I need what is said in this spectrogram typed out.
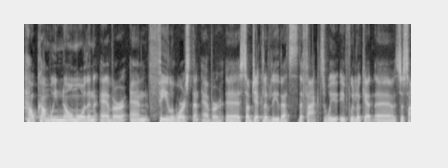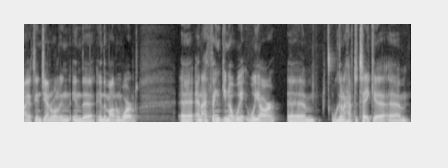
How come we know more than ever and feel worse than ever? Uh, subjectively, that's the facts. We, if we look at uh, society in general in, in the in the modern world, uh, and I think you know we we are um, we're going to have to take a, um,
